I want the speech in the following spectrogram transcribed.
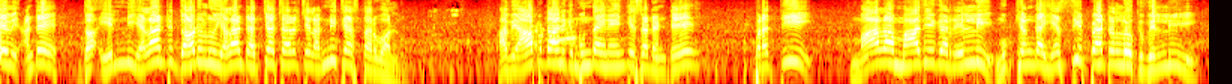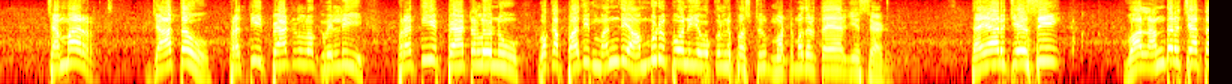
ఏవి అంటే ఎన్ని ఎలాంటి దాడులు ఎలాంటి అత్యాచారాలు చేయాలి అన్నీ చేస్తారు వాళ్ళు. అవి ఆపడానికి ముందు ఆయన ఏం చేశాడంటే ప్రతి మాల మాదిగా వెళ్ళి ముఖ్యంగా ఎస్సీ పేటల్లోకి వెళ్ళి చమర్ జాతవ్ ప్రతి పేటల్లోకి వెళ్ళి ప్రతి పేటలోనూ ఒక పది మంది అమ్ముడు పోని యువకుల్ని ఫస్ట్ మొట్టమొదటి తయారు చేశాడు. తయారు చేసి వాళ్ళందరి చేత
